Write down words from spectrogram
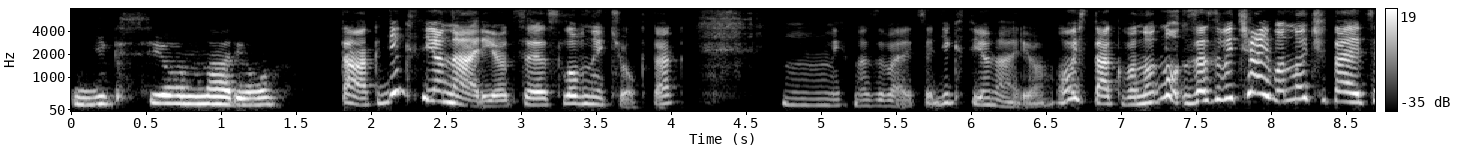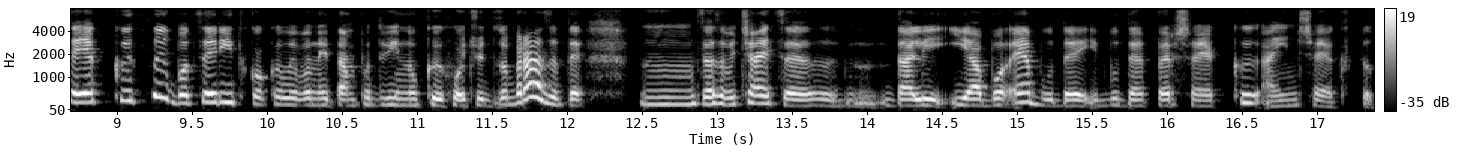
Діксіонаріо. Так, дікціонаріо це словничок, так? Їх називається дікціонаріо. Ось так воно. Ну, зазвичай воно читається як киси, бо це рідко, коли вони там подвійну ки хочуть зобразити. Зазвичай це далі і або е буде, і буде перша як к, а інша як с.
